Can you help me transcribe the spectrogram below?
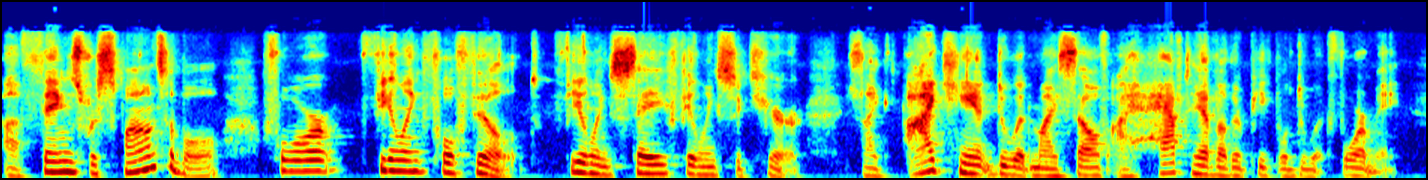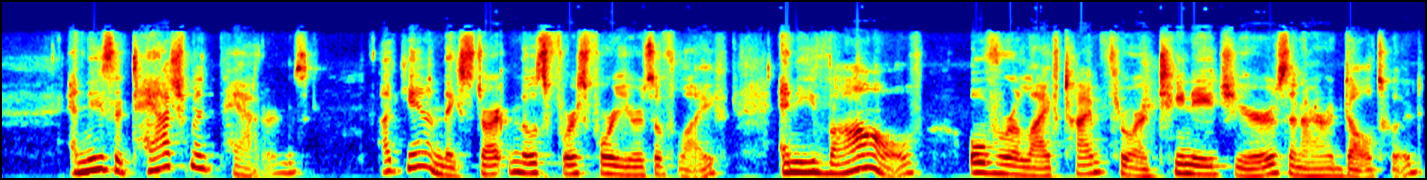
uh, things responsible for feeling fulfilled, feeling safe, feeling secure. It's like, I can't do it myself. I have to have other people do it for me. And these attachment patterns, again, they start in those first four years of life and evolve over a lifetime through our teenage years and our adulthood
